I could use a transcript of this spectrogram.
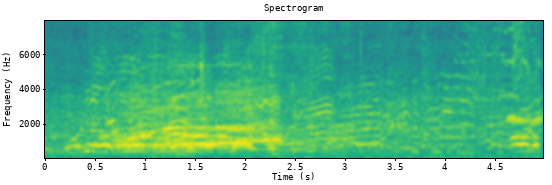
One more chop for half time. Put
